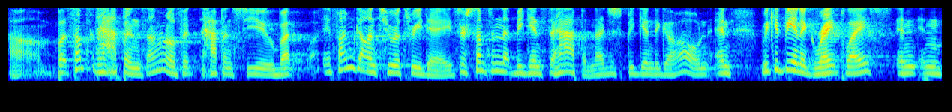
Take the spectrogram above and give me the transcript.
Um, but something happens. I don't know if it happens to you, but if I'm gone two or three days, there's something that begins to happen. I just begin to go, oh, and we could be in a great place and, and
